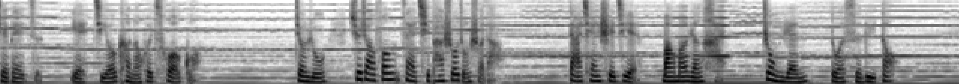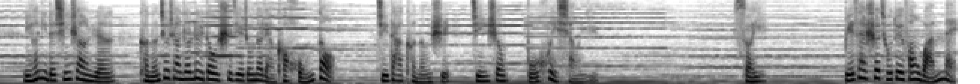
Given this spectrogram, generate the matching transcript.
这辈子也极有可能会错过。正如薛兆丰在《奇葩说》中说道：“大千世界，茫茫人海，众人多似绿豆。你和你的心上人，可能就像这绿豆世界中的两颗红豆，极大可能是今生不会相遇。”所以，别再奢求对方完美，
